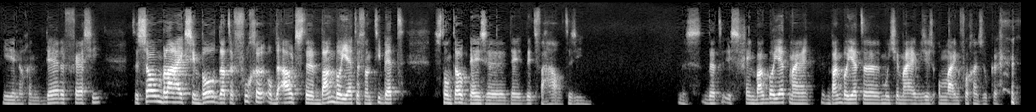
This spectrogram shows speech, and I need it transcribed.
Hier nog een derde versie. Het is zo'n belangrijk symbool dat er vroeger op de oudste bankbiljetten van Tibet stond ook deze, dit verhaal te zien. Dus dat is geen bankbiljet, maar bankbiljetten moet je maar eventjes online voor gaan zoeken.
